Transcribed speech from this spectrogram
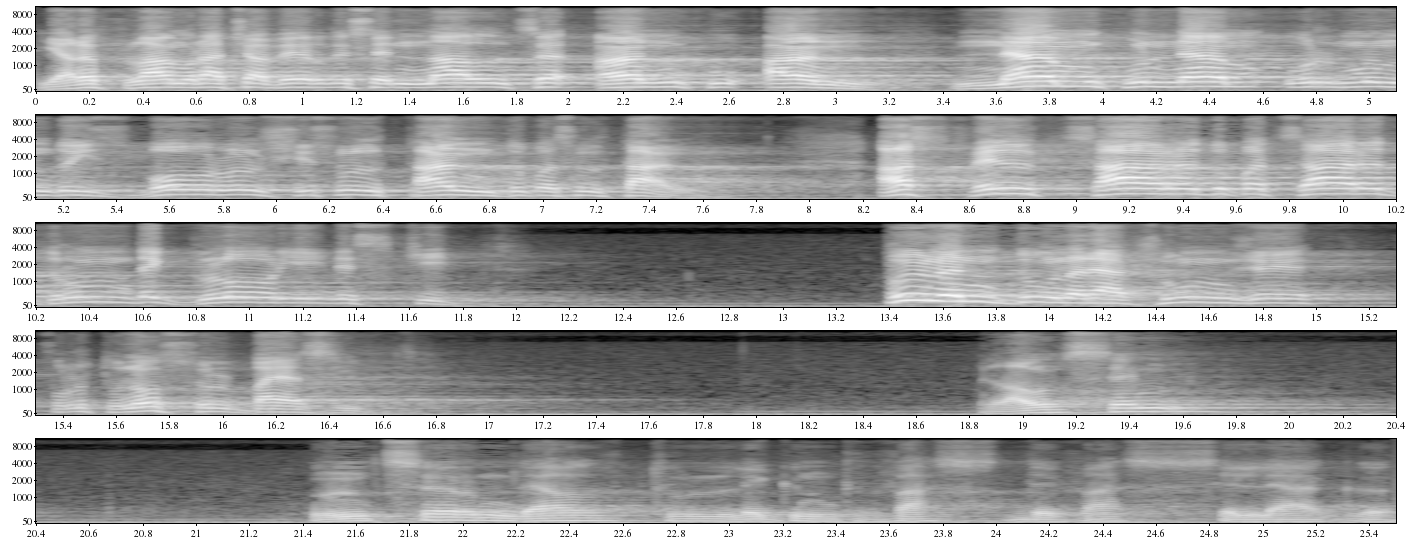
iar flamura cea verde se înalță an cu an, neam cu neam urmându-i zborul și sultan după sultan. Astfel țară după țară drum de glorie deschid. Până în Dunăre ajunge furtunosul Baiazid. La un semn, un țărm de altul legând vas de vas se leagă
